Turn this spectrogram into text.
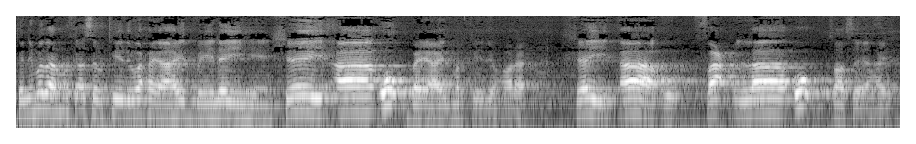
kelimadan marka asalkeedii waxay ahayd bay leeyihiin shay-aa-u bay ahayd markeedii hore shay-aa-u faclaa-u saasay ahayd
